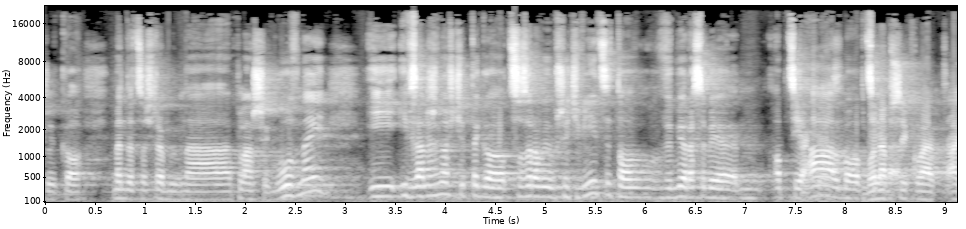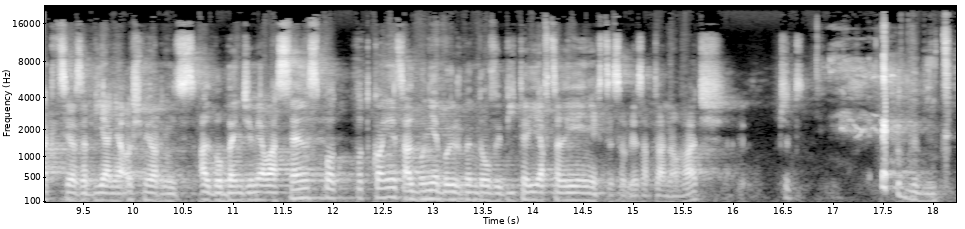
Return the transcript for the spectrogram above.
tylko będę coś robił na planszy głównej i, i w zależności od tego, co zrobią przeciwnicy, to wybiorę sobie opcję A albo opcję bo na B. przykład akcja zabijania ośmiornic albo będzie miała sens pod, pod koniec, albo nie, bo już będą wybite i ja wcale jej nie chcę sobie zaplanować. Czy... Wybit.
